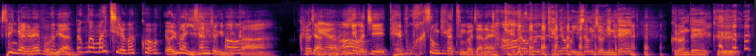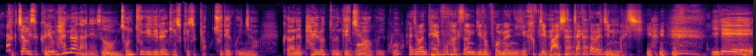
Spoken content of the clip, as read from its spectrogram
생각을 해보면 뿅망망 치를 맞고. 얼마나 이상적입니까? 그렇지 그러게요. 않아요? 이게 어. 마치 대북 확성기 같은 거잖아요. 개념은 개념은 이상적인데 그런데 그 극장 스크린 화면 안에서 음. 전투기들은 계속해서 격추되고 있죠. 그 안에 파일럿들은 그쵸. 죽어가고 있고 하지만 대북 확성기로 보면 이게 갑자기 맛이 쫙 떨어지는 거지. 이게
